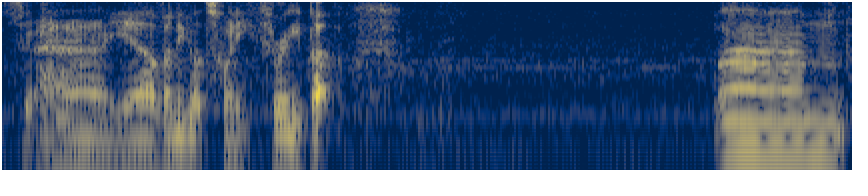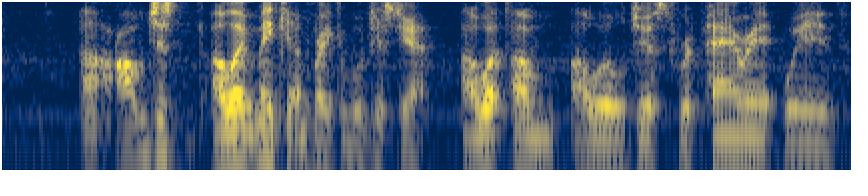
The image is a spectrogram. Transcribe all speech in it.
So, uh, yeah, I've only got 23, but um, I'll just I won't make it unbreakable just yet. I will I'll, I will just repair it with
